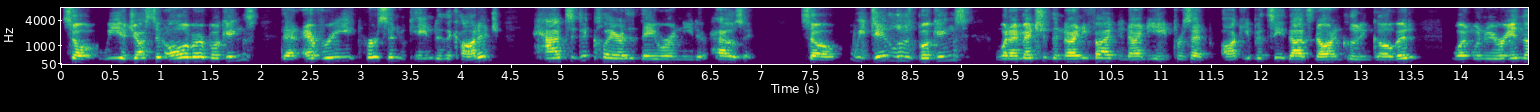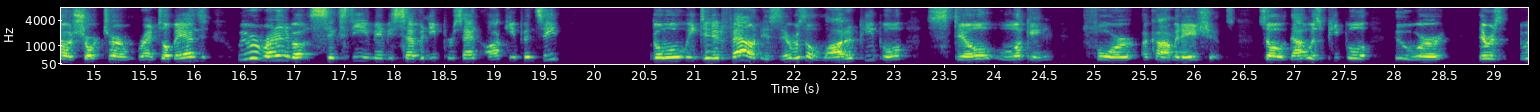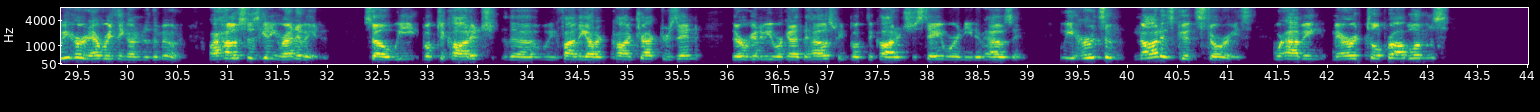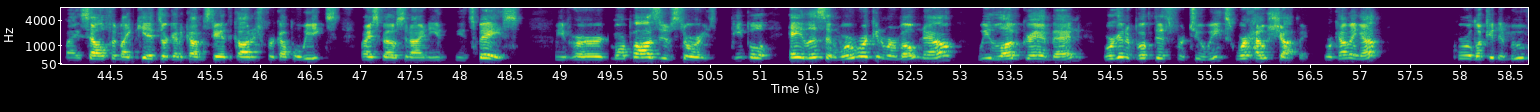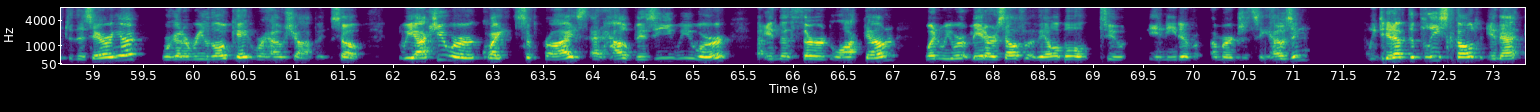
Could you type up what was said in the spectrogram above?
So we adjusted all of our bookings that every person who came to the cottage had to declare that they were in need of housing. So we did lose bookings when I mentioned the 95 to 98% occupancy, that's not including COVID. When, when we were in those short term rental bans, we were running about 60, maybe 70% occupancy. But what we did found is there was a lot of people still looking for accommodations. So that was people who were there was we heard everything under the moon. Our house was getting renovated. So we booked a cottage. The we finally got our contractors in. They were going to be working at the house. We booked the cottage to stay. We're in need of housing we heard some not as good stories. We're having marital problems. Myself and my kids are going to come stay at the cottage for a couple weeks. My spouse and I need, need space. We've heard more positive stories. People, hey, listen, we're working remote now. We love Grand Bend. We're going to book this for two weeks. We're house shopping. We're coming up. We're looking to move to this area. We're going to relocate. We're house shopping. So we actually were quite surprised at how busy we were in the third lockdown when we were made ourselves available to in need of emergency housing. We did have the police called in that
